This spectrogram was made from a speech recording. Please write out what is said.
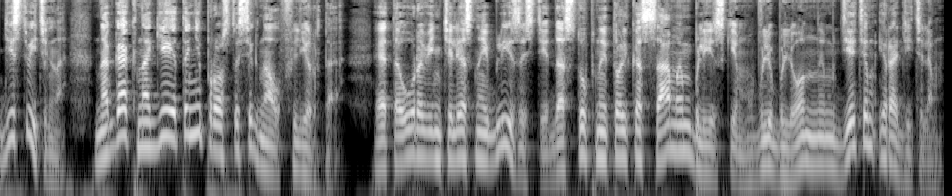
Действительно, нога к ноге — это не просто сигнал флирта. Это уровень телесной близости, доступный только самым близким, влюбленным детям и родителям.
